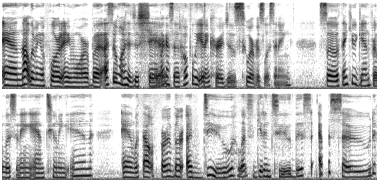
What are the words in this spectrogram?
and not living in Florida anymore, but I still wanted to just share. Like I said, hopefully it encourages whoever's listening. So thank you again for listening and tuning in. And without further ado, let's get into this episode.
